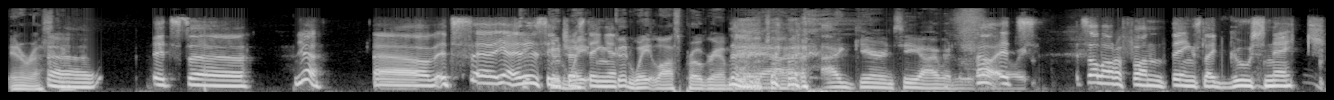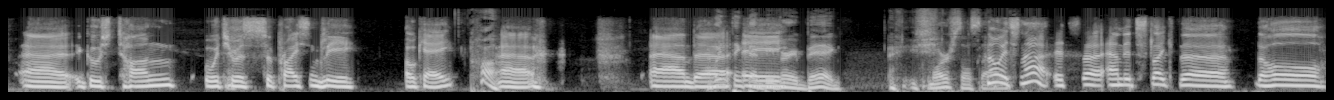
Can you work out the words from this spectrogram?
Interesting. Uh, it's uh, yeah. Uh, it's uh, yeah. It is Good interesting. Weight, good weight loss program. going. Yeah, I, I guarantee I would lose. Oh, a lot of it's it's a lot of fun things like goose neck, uh, goose tongue, which was surprisingly okay. Huh. Uh, and uh. I wouldn't think that'd be very big. Morsel size. no, it's not. It's uh, and it's like the the whole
